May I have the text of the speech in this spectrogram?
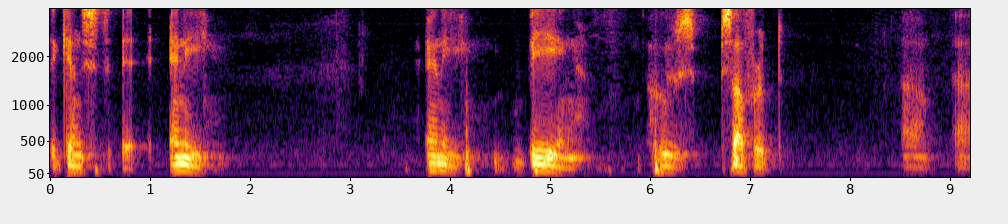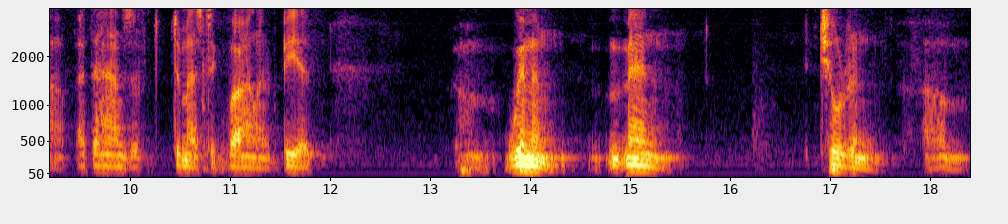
against any any being who's suffered uh, uh, at the hands of domestic violence, be it um, women, men, children. Um,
